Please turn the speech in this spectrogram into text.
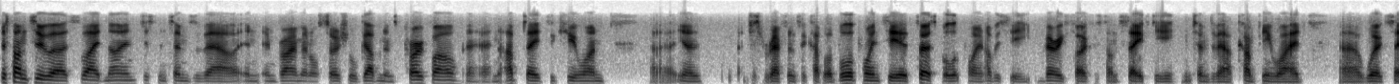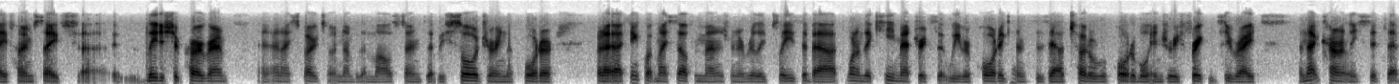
Just on to uh, slide nine, just in terms of our environmental social governance profile and update to Q1. Uh, you know, just reference a couple of bullet points here. First bullet point, obviously very focused on safety in terms of our company-wide Uh, work Safe, Home Safe uh, leadership program. and I spoke to a number of the milestones that we saw during the quarter. But I think what myself and management are really pleased about, one of the key metrics that we report against is our total reportable injury frequency rate, and that currently sits at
